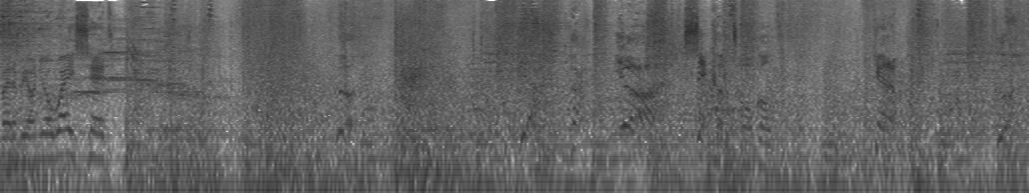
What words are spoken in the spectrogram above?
Better be on your way, Cid. Sick him, Torgal. Get him.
